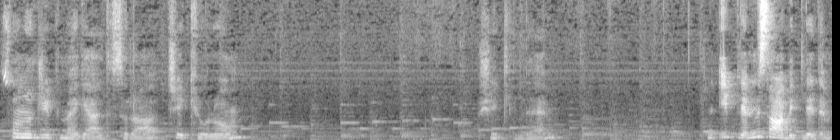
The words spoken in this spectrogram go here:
Sonuncu ipime geldi sıra. Çekiyorum. Şekilde. Şimdi iplerimi sabitledim.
